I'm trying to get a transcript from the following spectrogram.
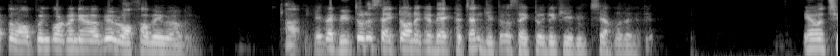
আপনার ওপেন করবেন এভাবে লক হবে এভাবে। আর এটা ভিতরের সাইডটা অনেকে দেখতে চান, ভিতরের সাইডটা দেখিয়ে দিচ্ছি আপনাদেরকে। এ হচ্ছে,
